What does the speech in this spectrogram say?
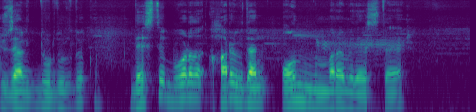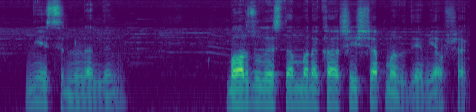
güzel durdurduk. Deste bu arada harbiden 10 numara bir deste. Niye sinirlendin? Barzo desten bana karşı iş yapmadı diye mi yavşak?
